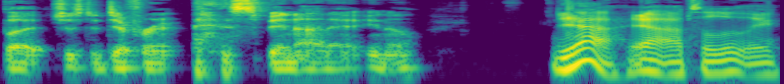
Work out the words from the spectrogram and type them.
but just a different spin on it you know. Yeah yeah absolutely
